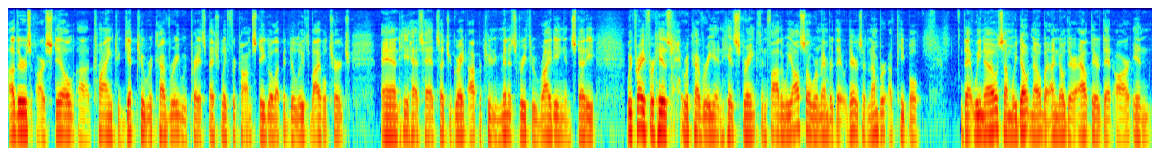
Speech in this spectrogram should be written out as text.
Others are still uh, trying to get to recovery. We pray especially for Tom Stegall up at Duluth Bible Church. And he has had such a great opportunity ministry through writing and study. We pray for his recovery and his strength. And Father, we also remember that there's a number of people that we know, some we don't know, but I know they're out there that are in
